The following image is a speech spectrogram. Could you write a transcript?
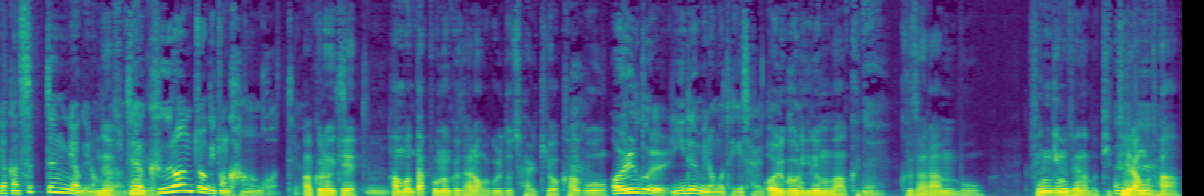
약간 습득력 이런 네, 거요. 습득력. 제가 그런 쪽이 좀 강한 것 같아요. 아, 그럼 이렇게 한번 딱 보면 그 사람 얼굴도 잘 기억하고 얼굴 이름 이런 거 되게 잘 기억하고 얼굴 이름 막그 네. 그 사람 뭐 생김새나 뭐 디테일한 네, 거 다.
